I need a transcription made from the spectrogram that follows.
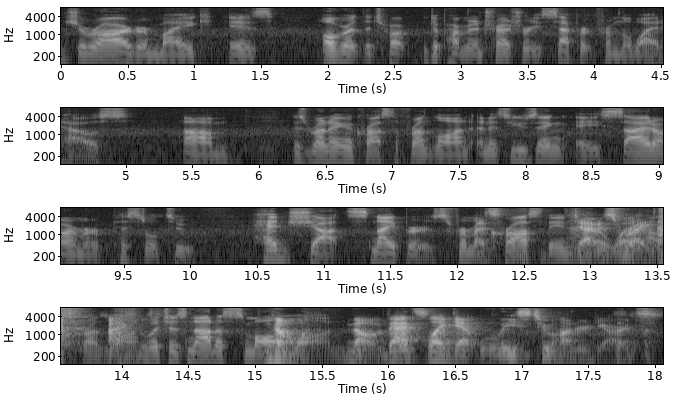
Gerard or Mike is over at the Tr- Department of Treasury, separate from the White House, um, is running across the front lawn and is using a sidearm or pistol to headshot snipers from That's- across the entire is White right. House front lawn, which is not a small no, lawn. no, that's like at least 200 yards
